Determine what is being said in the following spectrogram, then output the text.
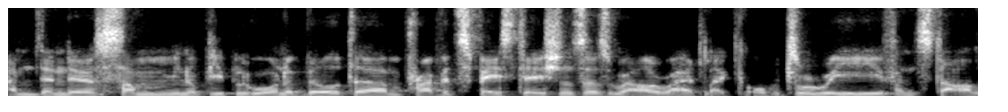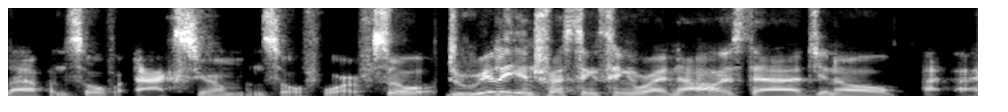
And then there's some, you know, people who want to build um, private space stations as well, right? Like Orbital Reef and Starlab and so forth, Axiom and so forth. So the really interesting thing right now is that, you know, I, I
